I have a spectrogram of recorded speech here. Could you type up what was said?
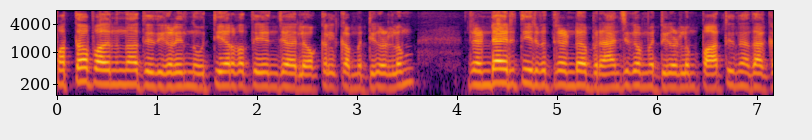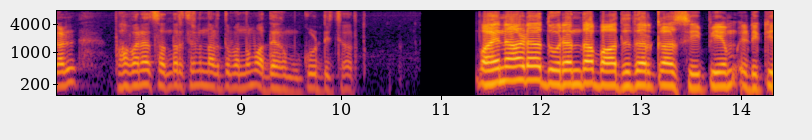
പത്ത് പതിനൊന്ന് തീയതികളിൽ നൂറ്റി അറുപത്തിയഞ്ച് ലോക്കൽ കമ്മിറ്റികളിലും രണ്ടായിരത്തി ഇരുപത്തിരണ്ട് ബ്രാഞ്ച് കമ്മിറ്റികളിലും പാർട്ടി നേതാക്കൾ ഭവന സന്ദർശനം നടത്തുമെന്നും അദ്ദേഹം കൂട്ടിച്ചേർത്തു. വയനാട് ദുരന്ത ബാധിതർക്ക് സി പി എം ഇടുക്കി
